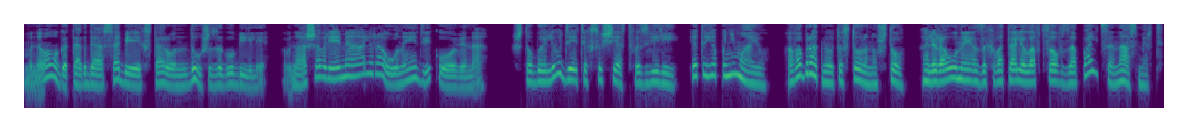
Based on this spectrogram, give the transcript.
«Много тогда с обеих сторон душ загубили. В наше время Альрауны и диковина. Чтобы люди этих существ извели, это я понимаю. А в обратную-то сторону что? Альрауны захватали ловцов за пальцы насмерть?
